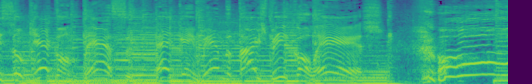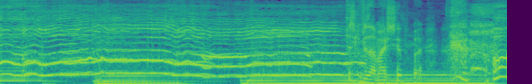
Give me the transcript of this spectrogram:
isso que acontece a quem vende tais picolés. Tens que avisar mais cedo, pá.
